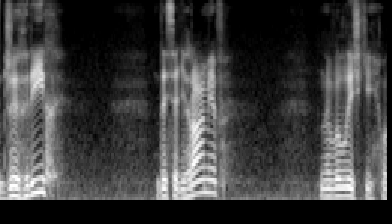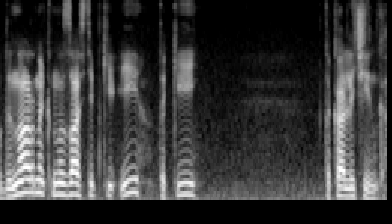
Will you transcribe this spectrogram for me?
Джигріг 10 грамів. Невеличкий одинарник на застіпки і такий, така лічинка.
